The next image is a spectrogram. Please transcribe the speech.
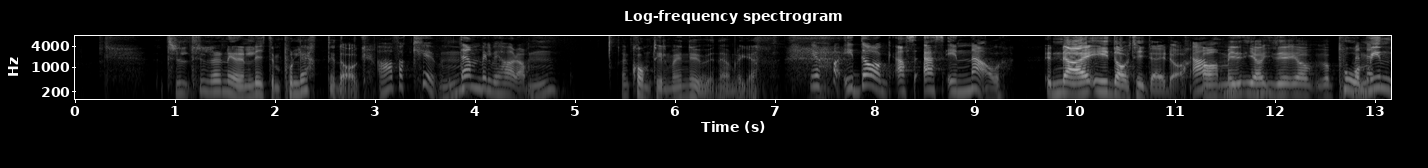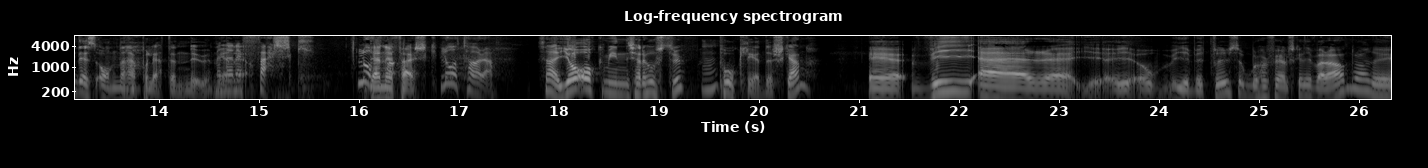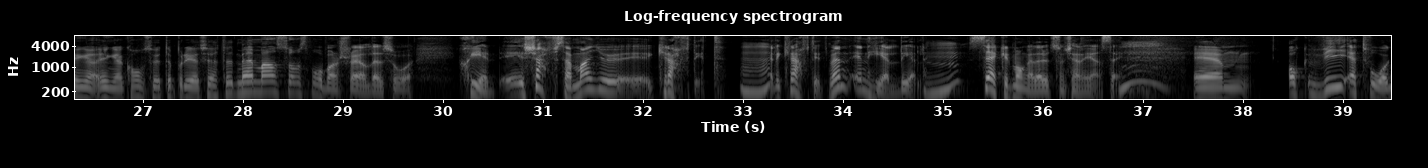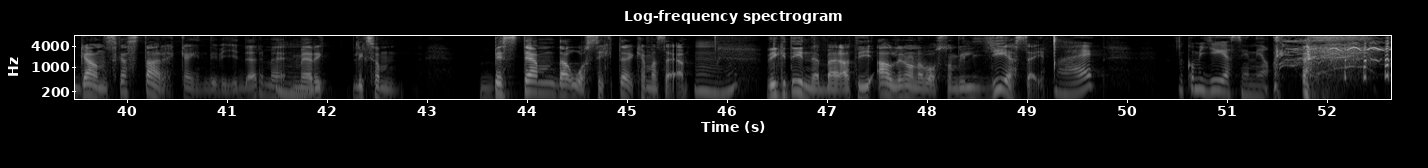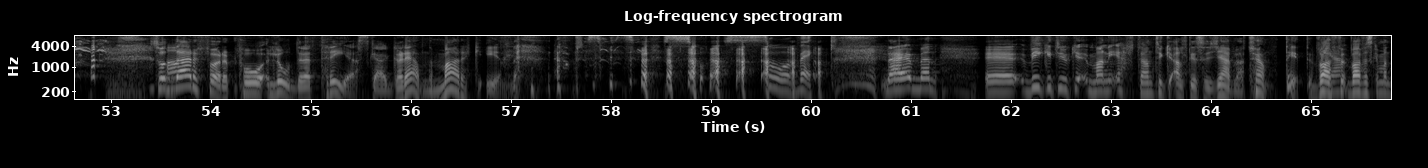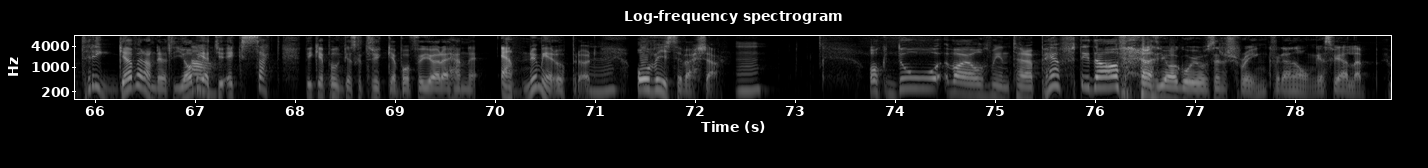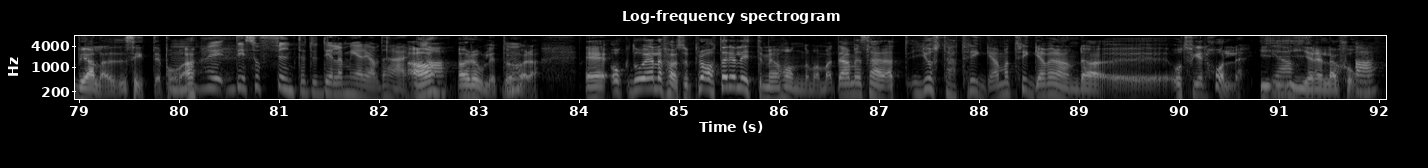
trillade ner en liten polett idag. Ja, vad kul. Mm. Den vill vi höra om. Den kom till mig nu nämligen. Jaha, idag, as, as in now. Nej, idag, tidigare idag. Ja. Ja. men jag, jag, påmindes om den här poletten nu. Men den är jag. färsk. Låt Den är färsk. Låt höra. Så här, jag och min kära hustru, Mm. påkläderskan, eh, vi är eh, gi- givetvis oerhört förälskade i varandra. Det är inga, inga konstigheter på det sättet. Men man som småbarnsförälder så sker, eh, tjafsar man ju eh, kraftigt. Mm. Eller kraftigt, men en hel del. Säkert många där ute som känner igen sig. Mm. Ehm, och vi är två ganska starka individer med, Mm. med liksom bestämda åsikter kan man säga. Mm. Vilket innebär att det är aldrig någon av oss som vill ge sig. Nej. Nu kommer ges in igen. Så därför på lodrätt 3 ska Glenmark in. Precis. Så, så väck. Nej, men eh, vilket tycker man i efterhand tycker alltid är så jävla töntigt. Varför, Ja. varför ska man trigga varandra? Jag Ja. vet ju exakt vilka punkter jag ska trycka på för att göra henne ännu mer upprörd. Mm. Och vice versa. Och då var jag hos min terapeut idag, för att jag går ju hos en shrink för den ångest vi alla, vi alla sitter på. Mm, Det är så fint att du delar med dig av det här. Ja, vad roligt att höra. Eh, och då i alla fall så pratade jag lite med honom om att, ja, men så här, att just det här trigga, man triggar varandra eh, åt fel håll i, Ja. i en relation. Ja.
